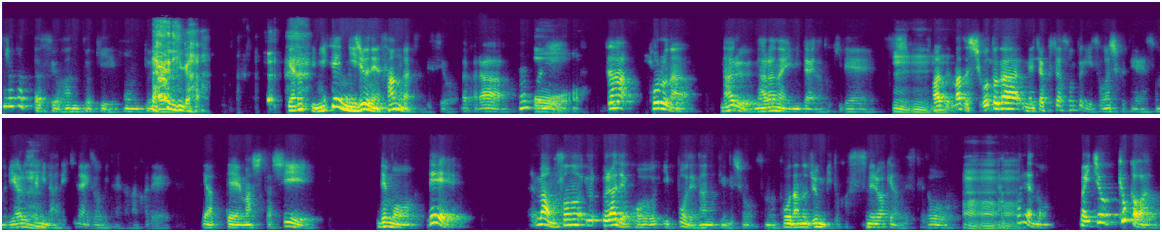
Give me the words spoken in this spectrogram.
辛かったですよ、あの時、本当に。何が？いや、だって2020年3月ですよ。だから、本当に、ザ・コロナなる、ならないみたいな時で、うんうん、まずまず仕事がめちゃくちゃその時忙しくて、そのリアルセミナーできないぞみたいな中で、やってましたし、でも、で、まあ、その裏でこう一方で何て言うんでしょう、その登壇の準備とか進めるわけなんですけど、やっぱりあの、まあ、一応許可は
